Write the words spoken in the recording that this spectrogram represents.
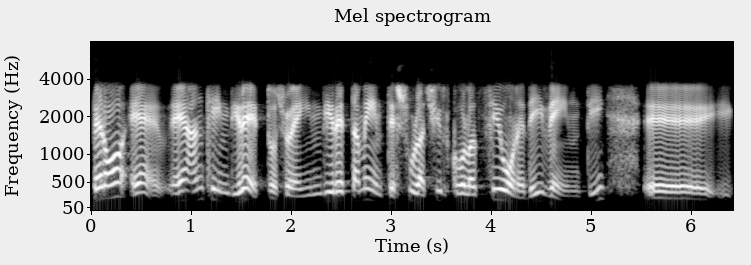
però è, è, anche indiretto, cioè indirettamente sulla circolazione dei venti eh,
